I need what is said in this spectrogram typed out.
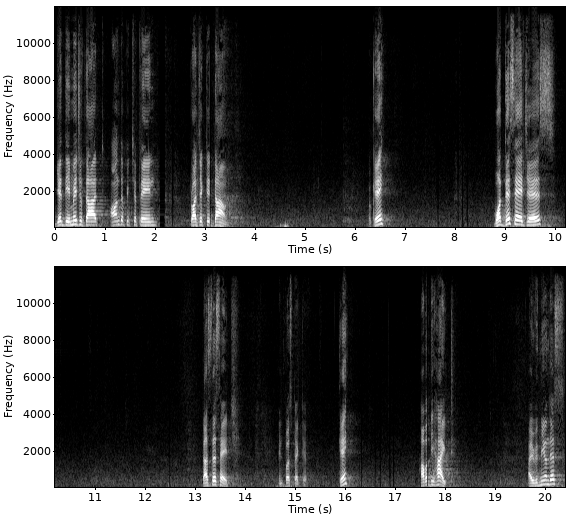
get the image of that on the picture plane, project it down. Okay? What this edge is, that is this edge in perspective. Okay? How about the height? Are you with me on this?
